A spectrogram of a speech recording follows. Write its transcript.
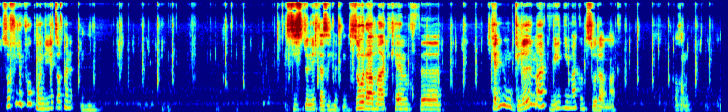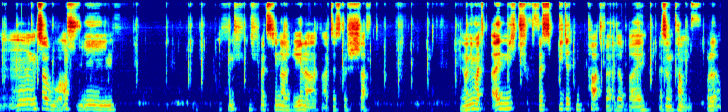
So viele Pokémon, die jetzt auf meine... Mhm. Siehst du nicht, dass ich mit dem Sodamak kämpfe? Ich kenne Grillmark, Vegimark und Sodamak. Auch ein... Wie... Nicht mal 10 Arena hat es geschafft. Noch niemand einen nicht festbietenden Part dabei. Also im Kampf, oder?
